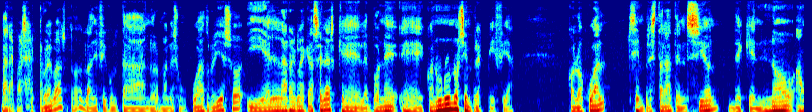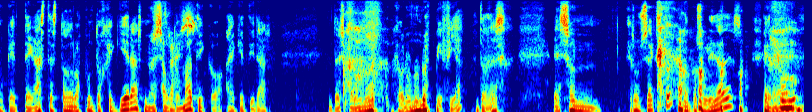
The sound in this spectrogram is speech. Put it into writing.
para pasar pruebas, ¿no? La dificultad normal es un 4 y eso, y él la regla casera es que le pone eh, con un 1 siempre es pifia, con lo cual siempre está la tensión de que no, aunque te gastes todos los puntos que quieras, no es Ostras. automático, hay que tirar. Entonces con uno, con un 1 es pifia, entonces es un, es un sexto de posibilidades, pero Un,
